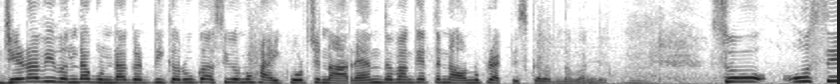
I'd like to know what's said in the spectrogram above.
ਜਿਹੜਾ ਵੀ ਬੰਦਾ ਗੁੰਡਾਗਰਦੀ ਕਰੂਗਾ ਅਸੀਂ ਉਹਨੂੰ ਹਾਈ ਕੋਰਟ 'ਚ ਨਾ ਰਹਿਣ ਦੇਵਾਂਗੇ ਤੇ ਨਾ ਉਹਨੂੰ ਪ੍ਰੈਕਟਿਸ ਕਰਨ ਦੇਵਾਂਗੇ। ਸੋ ਉਸੇ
